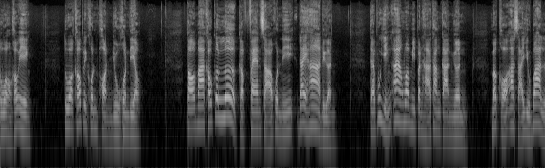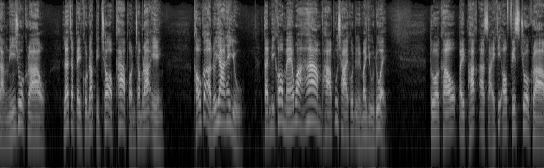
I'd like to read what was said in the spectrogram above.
ตัวของเขาเอง ตัวเขาเป็นคนผ่อนอยู่คนเดียว ต่อมาเขาก็เลิกกับแฟนสาวคนนี้ได้ 5 เดือน แต่ผู้หญิงอ้างว่ามีปัญหาทางการเงิน มาขออาศัยอยู่บ้านหลังนี้ชั่วคราว และจะเป็นคนรับผิดชอบค่าผ่อนชำระเอง เขาก็อนุญาตให้อยู่ แต่มีข้อแม้ว่าห้ามพาผู้ชายคนอื่นมาอยู่ด้วย ตัวเขาไปพักอาศัยที่ออฟฟิศชั่วคราว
